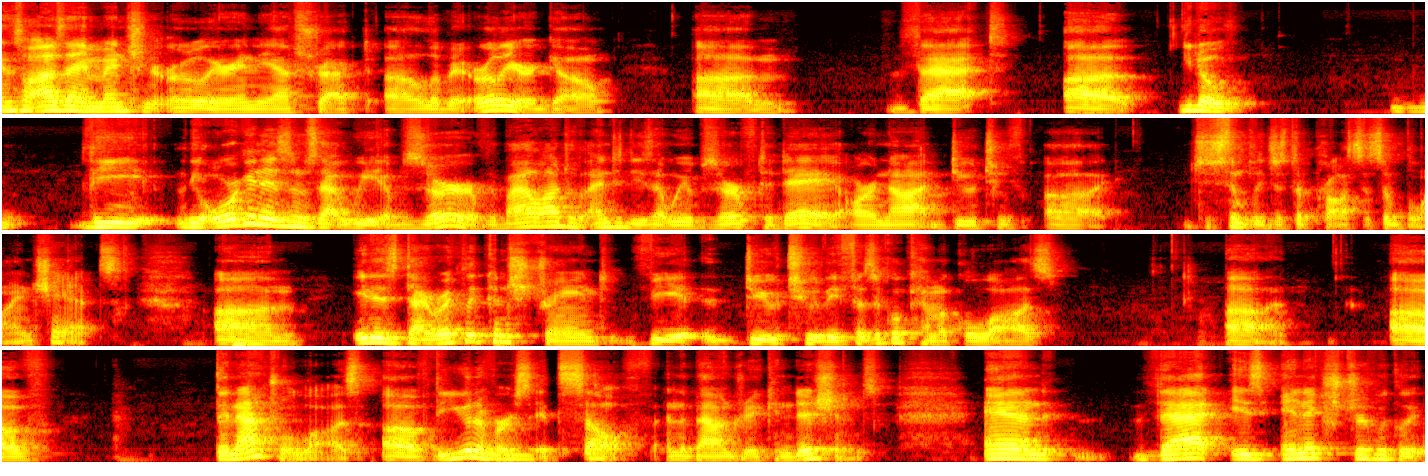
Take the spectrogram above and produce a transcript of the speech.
And so, as I mentioned earlier in the abstract uh, a little bit earlier ago, um, that uh, you know the the organisms that we observe, the biological entities that we observe today, are not due to uh, just simply just a process of blind chance. Um, it is directly constrained via due to the physical chemical laws uh, of the natural laws of the universe itself and the boundary conditions, and that is inextricably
